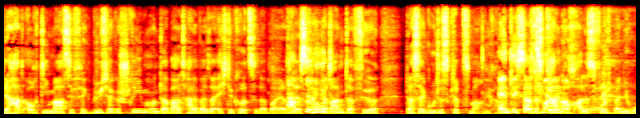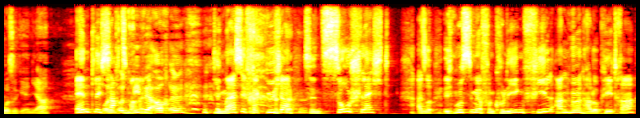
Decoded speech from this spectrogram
der hat auch die Mass Effect Bücher geschrieben und da war teilweise echte Grütze dabei. Also Absolut. der ist kein Garant dafür, dass er gute Skripts machen kann. Endlich sagt's das mal kann auch alles furchtbar in die Hose gehen, ja? Endlich sagt's und, und mal wie einer. wir auch äh Die Mass Effect Bücher sind so schlecht, also ich musste mir von Kollegen viel anhören, hallo Petra,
